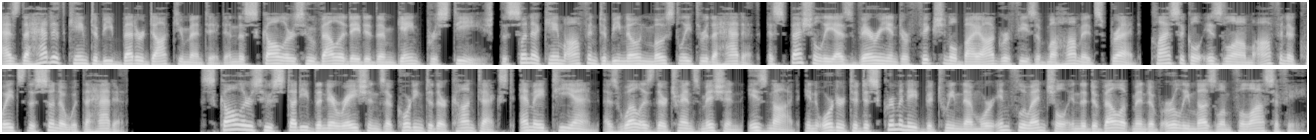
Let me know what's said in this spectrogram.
As the hadith came to be better documented and the scholars who validated them gained prestige, the sunnah came often to be known mostly through the hadith, especially as variant or fictional biographies of Muhammad spread. Classical Islam often equates the sunnah with the hadith. Scholars who studied the narrations according to their context as well as their transmission in order to discriminate between them were influential in the development of early Muslim philosophy.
